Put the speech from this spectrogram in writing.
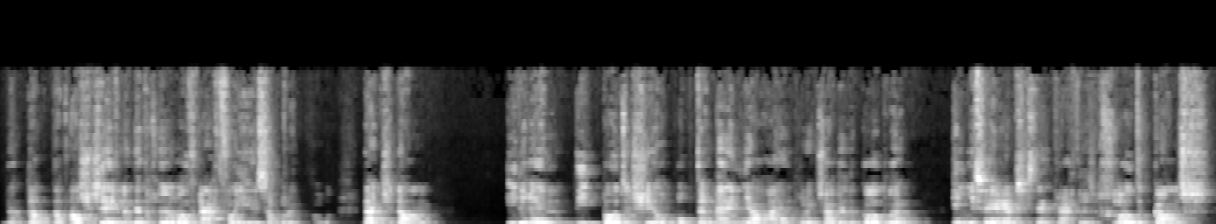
dat, dat als je 37 euro vraagt voor je instapproduct bijvoorbeeld, dat je dan iedereen die potentieel op termijn jouw high-end product zou willen kopen, in je CRM-systeem krijgt. Er is een grote kans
